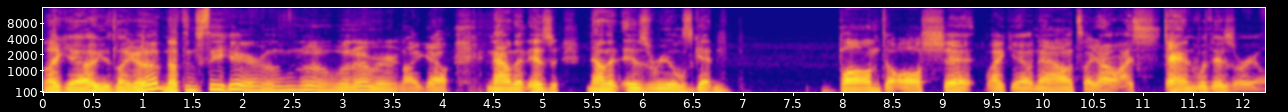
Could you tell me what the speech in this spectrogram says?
Like yeah, he's like oh nothing to see here, oh, whatever. Like yeah, now that is now that Israel's getting bombed to all shit. Like yo, now it's like oh I stand with Israel.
